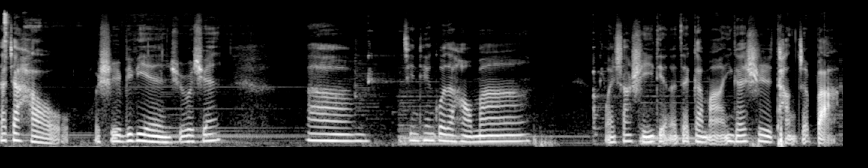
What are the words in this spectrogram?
大家好，我是 Vivian 徐若瑄。嗯，今天过得好吗？晚上十一点了，在干嘛？应该是躺着吧。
